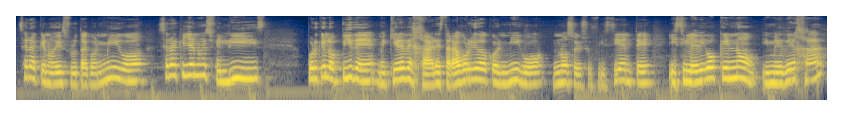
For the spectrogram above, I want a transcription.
¿Será que no disfruta conmigo? ¿Será que ya no es feliz? porque lo pide, me quiere dejar, estará aburrido conmigo, no soy suficiente, y si le digo que no y me deja,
